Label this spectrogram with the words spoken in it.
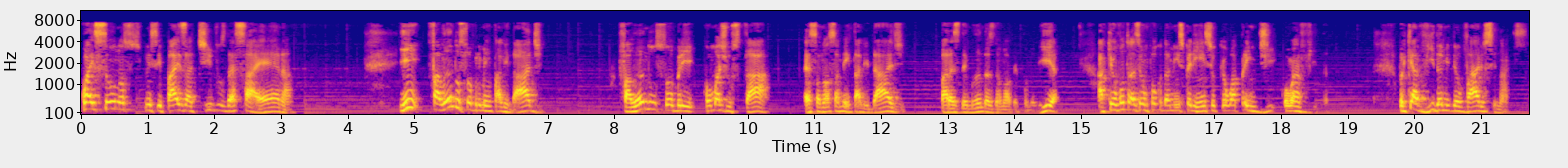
Quais são nossos principais ativos dessa era? E falando sobre mentalidade, falando sobre como ajustar essa nossa mentalidade para as demandas da nova economia, aqui eu vou trazer um pouco da minha experiência, o que eu aprendi com a vida. Porque a vida me deu vários sinais.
